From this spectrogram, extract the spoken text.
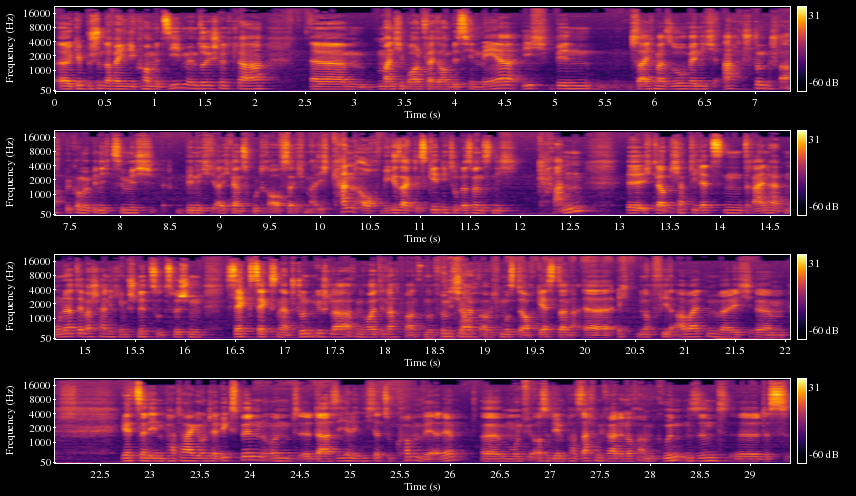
Es äh, gibt bestimmt auch welche, die kommen mit sieben im Durchschnitt klar. Ähm, manche brauchen vielleicht auch ein bisschen mehr. Ich bin, sag ich mal so, wenn ich acht Stunden Schlaf bekomme, bin ich ziemlich, bin ich eigentlich ganz gut drauf, sag ich mal. Ich kann auch, wie gesagt, es geht nicht darum, dass man es nicht kann. Äh, ich glaube, ich habe die letzten dreieinhalb Monate wahrscheinlich im Schnitt so zwischen sechs, sechseinhalb Stunden geschlafen. Heute Nacht waren es nur fünfeinhalb, aber ich musste auch gestern äh, echt noch viel arbeiten, weil ich ähm, jetzt dann eben ein paar Tage unterwegs bin und äh, da sicherlich nicht dazu kommen werde ähm, und wir außerdem ein paar Sachen gerade noch am Gründen sind. Äh, das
